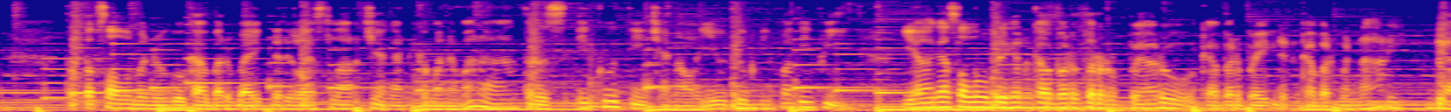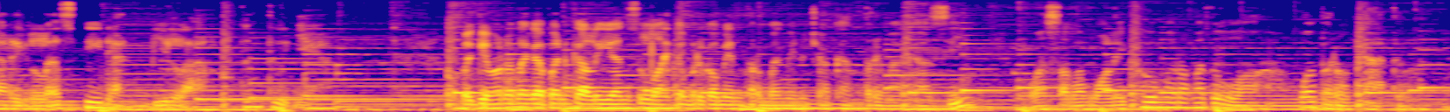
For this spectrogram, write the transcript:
Tetap selalu menunggu kabar baik dari Leslar, jangan ke mana-mana, terus ikuti channel Youtube Diva TV yang akan selalu memberikan kabar terbaru, kabar baik dan kabar menarik dari Lesti dan Bilar tentunya. Bagaimana tanggapan kalian? Silahkan berkomentar. Bang ucapkan terima kasih. Wassalamualaikum warahmatullahi wabarakatuh.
